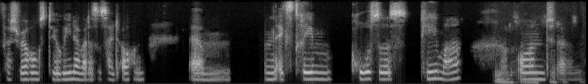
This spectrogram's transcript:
Verschwörungstheorien, aber das ist halt auch ein, ähm, ein extrem großes Thema. Genau, das Und ähm,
